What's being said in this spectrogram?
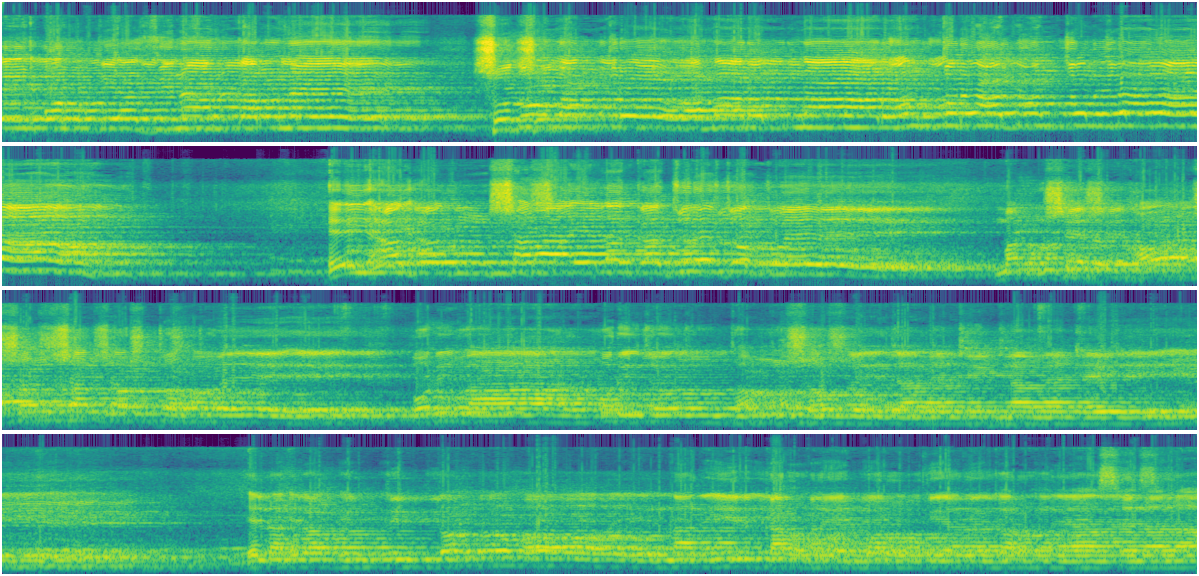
এই পরকিয়া জিনার কারণে শুধুমাত্র আমার আপনার অন্তরে আগুন চলে না, এই আগুন সারা এলাকা জুড়ে জ্বলবে মানুষের ঘর সংসার নষ্ট হবে। পরিবার, পরিজন ধ্বংস হয়ে যাবে, ঠিক না বেঠে এলাকা ভিত্তিক দ্বন্দ্ব হয়, নারীর কারণে, পরকীয়ার কারণে আসে না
